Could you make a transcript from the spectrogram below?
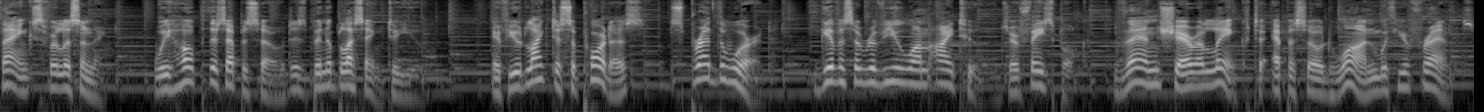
Thanks for listening. We hope this episode has been a blessing to you. If you'd like to support us, spread the word. Give us a review on iTunes or Facebook then share a link to episode 1 with your friends.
